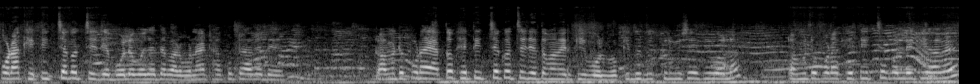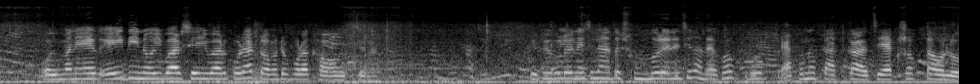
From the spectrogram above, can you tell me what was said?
পোড়া খেতে ইচ্ছা করছে যে বলে বোঝাতে পারব না। ঠাকুরটা আগে দে। টমেটো পোড়া এত খেতে ইচ্ছা করছে যে তোমাদের কি বলব? কিন্তু দুঃখের বিষয় কি বলো? টমেটো পোড়া খেতে ইচ্ছা করলে কি হবে? ওই মানে এই দিন, ওইবার, সেইবার করে আর টমেটো পোড়া খাওয়া হচ্ছে না। পেঁপেগুলো এনেছিলাম, এত সুন্দর এনেছি না, দেখো, পুরো এখনও টাটকা আছে, এক সপ্তাহ হলো।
